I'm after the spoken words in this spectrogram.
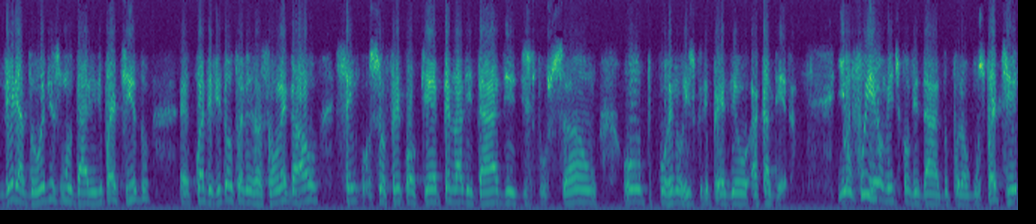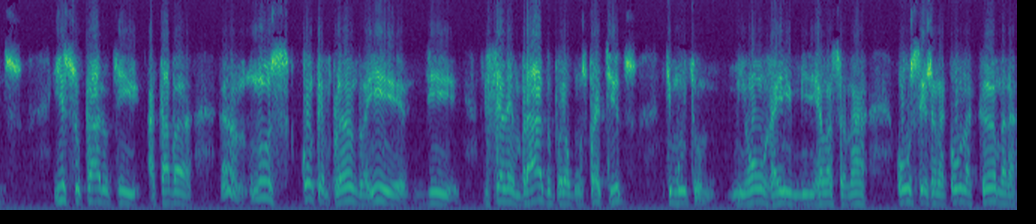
vereadores mudarem de partido eh, com a devida autorização legal, sem sofrer qualquer penalidade de expulsão ou correndo o risco de perder a cadeira. E eu fui realmente convidado por alguns partidos, isso, claro, que acaba ah, nos contemplando aí de, de ser lembrado por alguns partidos, que muito me honra aí me relacionar, ou seja, na, ou na Câmara,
